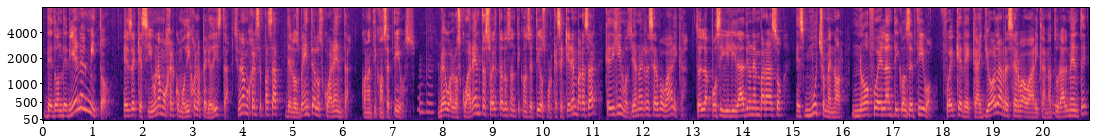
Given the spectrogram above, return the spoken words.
¿De dónde viene el mito? Es de que si una mujer, como dijo la periodista, si una mujer se pasa de los 20 a los 40 con anticonceptivos, luego a los 40 suelta los anticonceptivos porque se quiere embarazar, ¿qué dijimos? Ya no hay reserva ovárica. Entonces la posibilidad de un embarazo es mucho menor. No fue el anticonceptivo, fue que decayó la reserva ovárica naturalmente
